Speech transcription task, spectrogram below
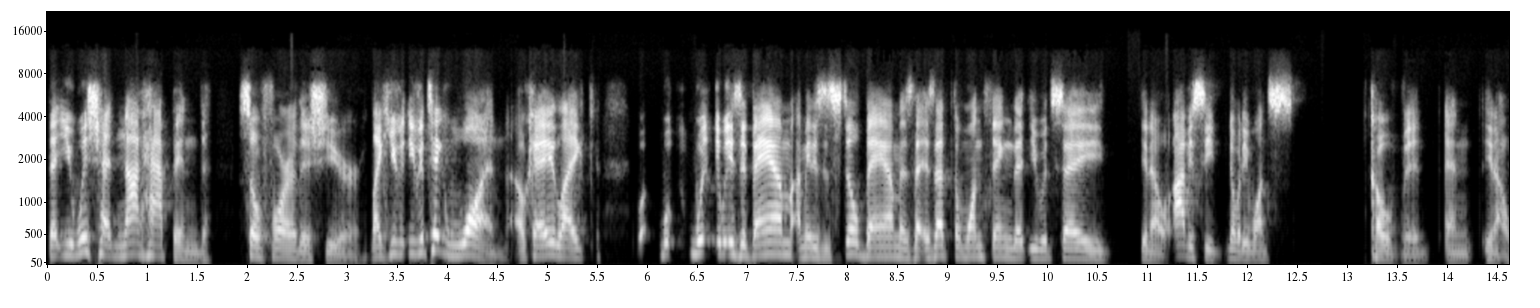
that you wish had not happened so far this year, like you you could take one, okay, like is it Bam? I mean, is it still Bam? Is that is that the one thing that you would say? You know, obviously nobody wants COVID, and you know,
